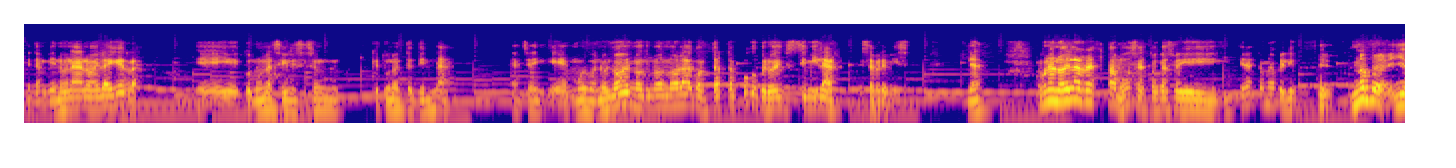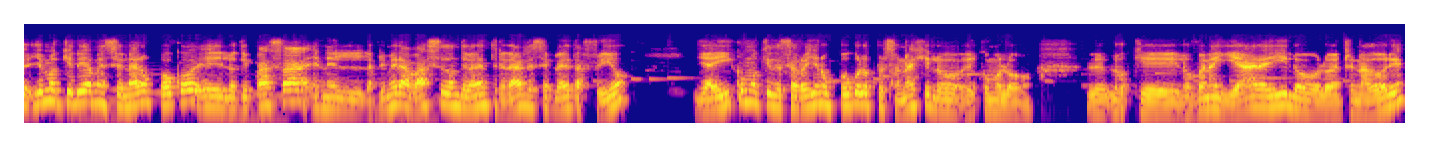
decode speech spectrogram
que también es una novela de guerra, eh, con una civilización que tú no entendís nada. Es muy bueno. No, no, no, no la voy a contar tampoco, pero es similar esa premisa. ¿Ya? Una novela re famosa en todo caso y, tiene hasta una película. No, pero yo, me quería mencionar un poco eh, lo que pasa en el, la primera base donde van a entrenar ese planeta frío y ahí como que desarrollan un poco los personajes, lo, el, como lo, los que los van a guiar ahí, los entrenadores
